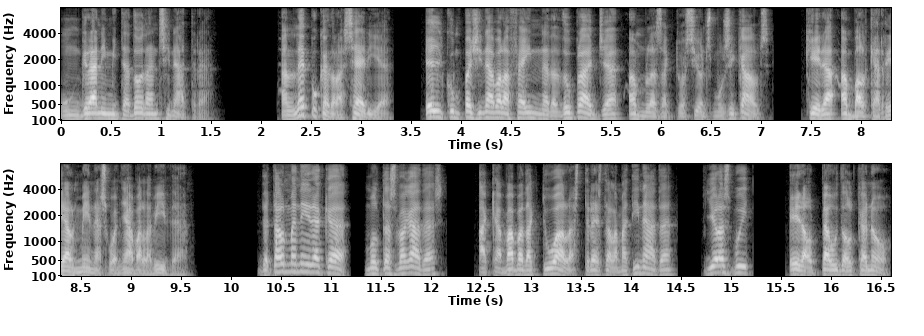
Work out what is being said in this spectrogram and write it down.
un gran imitador d'en Sinatra. En l'època de la sèrie, ell compaginava la feina de doblatge amb les actuacions musicals que era amb el que realment es guanyava la vida. De tal manera que, moltes vegades, acabava d'actuar a les 3 de la matinada i a les 8 era al peu del canó,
